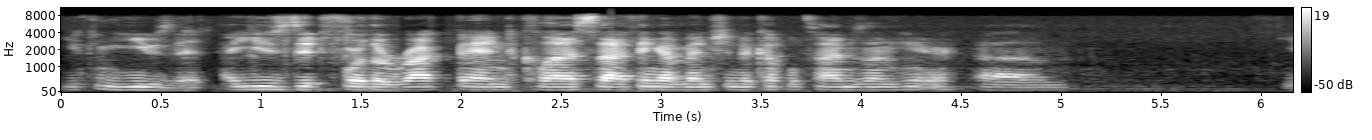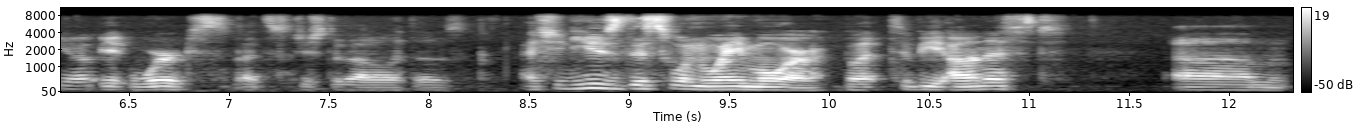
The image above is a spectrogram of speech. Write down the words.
you can use it. I used it for the rock band class that I think I've mentioned a couple times on here. Um, you know, it works. That's just about all it does. I should use this one way more, but to be honest, um,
